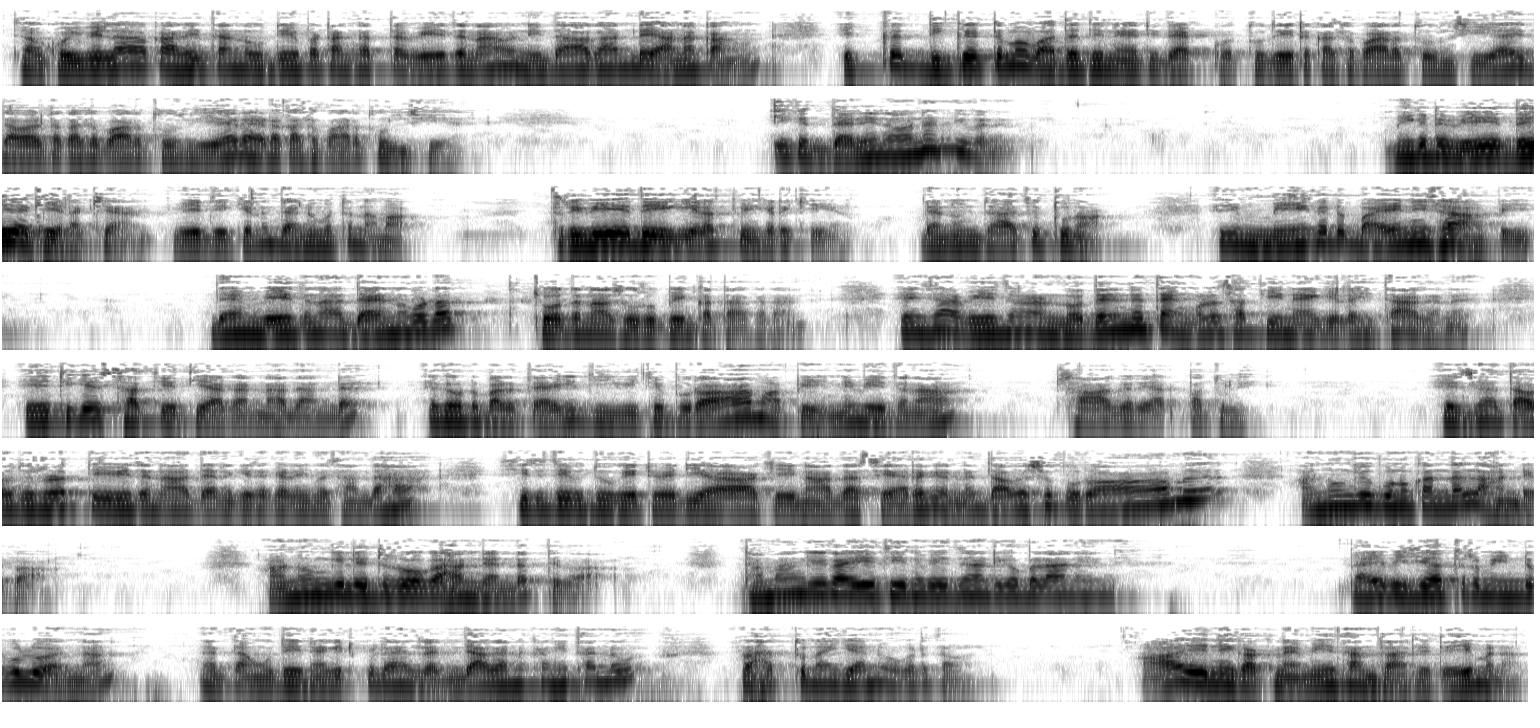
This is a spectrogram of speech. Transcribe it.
දැන් කොයි වෙලාවක හරි තන උදේ පටන් ගත්ත වේදනාව නිදා ගන්න යනකම් එක දිගටම වද දෙන හැටි දැක්කොත් උදේට කසපාර 300යි, දවල්ට කසපාර 300යි, රැයට කසපාර 300යි. ඒක දැනෙනවනම් නිවන. මේකට වේදය කියලා කියන්නේ. වේදය කියන දැනුමට නමක්. ත්‍රිවේදය කියලත් මේකට කියනවා. දැනුම් જાති තුනක්. ඉතින් මේකට බය නිසා අපි දැන් වේදනාව දැනෙනකොටත් චෝදනා ස්වරූපයෙන් කතා කරන්නේ. ඒ නිසා වේදනාව නොදැනෙන තැන්වල සතිය නැහැ කියලා හිතාගෙන ඒ ටිකේ සතිය තියාගන්න හදන්න. එතකොට බලතෑගේ ජීවිතේ පුරාම අපි ඉන්නේ වේදනා සාගරයක් පතුලේ. ඒ නිසා තවදුරටත් මේ වේදනාව දැනගෙන ගැනීම සඳහා සිරිදෙව් දුකේට වැඩියා කියන ආදර්ශය අරගෙන දවස පුරාම අනුන්ගේ ගුණ කන්දල් අහන්න එපා. අනුන්ගේ ලෙඩ රෝග අහන්න යන්නත් එපා. තමන්ගේ කයේ තියෙන වේදනාව ටික බලන්නේ ඉන්නේ. පැය 24ම ඉන්න පුළුවන් නම් නැත්නම් උදේ නැගිටලා ඉඳලා නිදා ගන්නකම් හිතන්නකො රහත් උනායි කියන්නේ ඕකට තමයි. ආයෙන එකක් නැහැ මේ සංසාරෙට එහෙමනම්.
